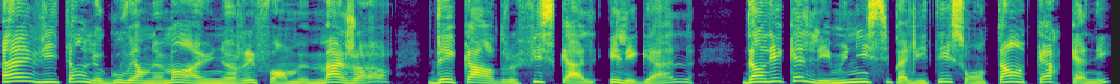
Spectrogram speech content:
invitant le gouvernement à une réforme majeure des cadres fiscal et légal dans lesquels les municipalités sont encarcanées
